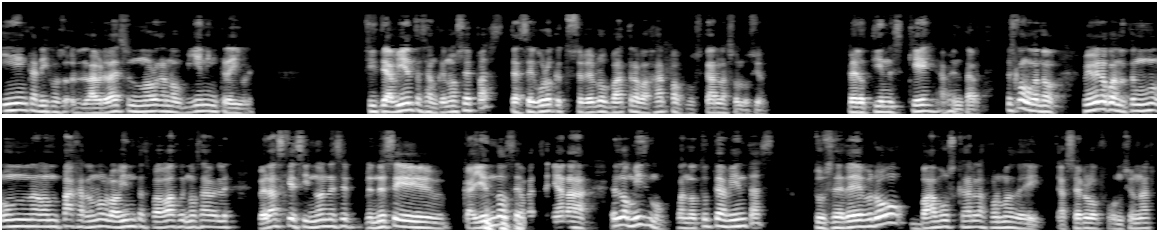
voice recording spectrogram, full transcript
bien canijo, la verdad es un órgano bien increíble. Si te avientas, aunque no sepas, te aseguro que tu cerebro va a trabajar para buscar la solución pero tienes que aventarte. Es como cuando, me vino cuando un, un, pájaro, ¿no? Lo avientas para abajo y no sabe, verás que si no en ese, en ese cayendo se va a enseñar a, es lo mismo, cuando tú te avientas, tu cerebro va a buscar la forma de hacerlo funcionar,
